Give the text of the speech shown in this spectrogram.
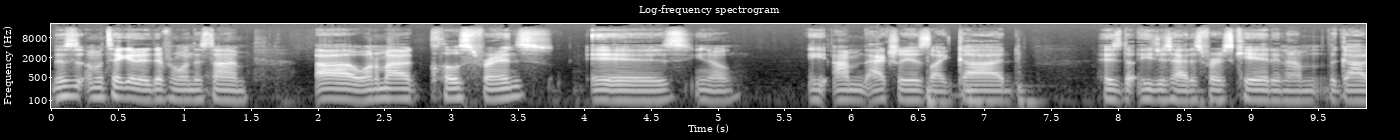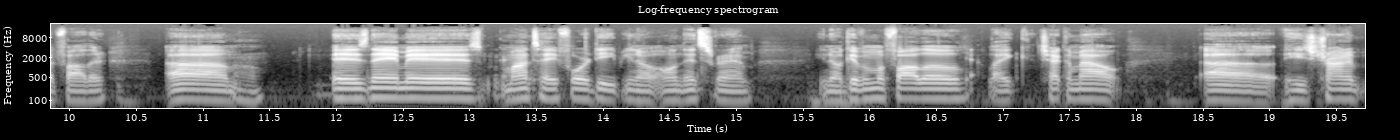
this is I'm gonna take it a different one this time. Uh, one of my close friends is you know, he, I'm actually his like god. His he just had his first kid, and I'm the godfather. Um, his name is Monte Four Deep. You know on Instagram. You know, give him a follow. Yeah. Like check him out uh, he's trying to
